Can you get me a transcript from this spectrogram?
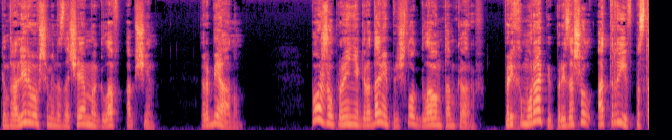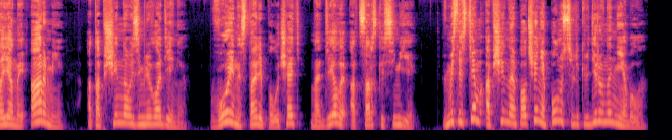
контролировавшими назначаемых глав общин – Рабианум. Позже управление городами пришло к главам Тамкаров. При Хамурапе произошел отрыв постоянной армии от общинного землевладения. Воины стали получать наделы от царской семьи. Вместе с тем общинное ополчение полностью ликвидировано не было.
